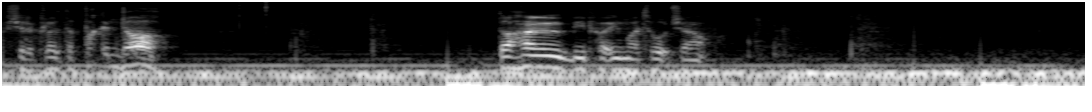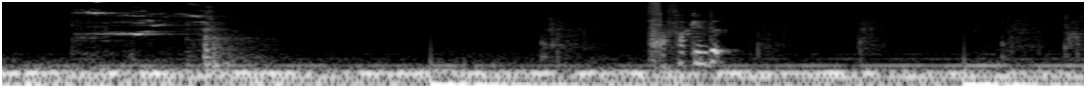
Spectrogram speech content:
I should have closed the fucking door. Don't be putting my torch out. That fucking do- Fuck.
